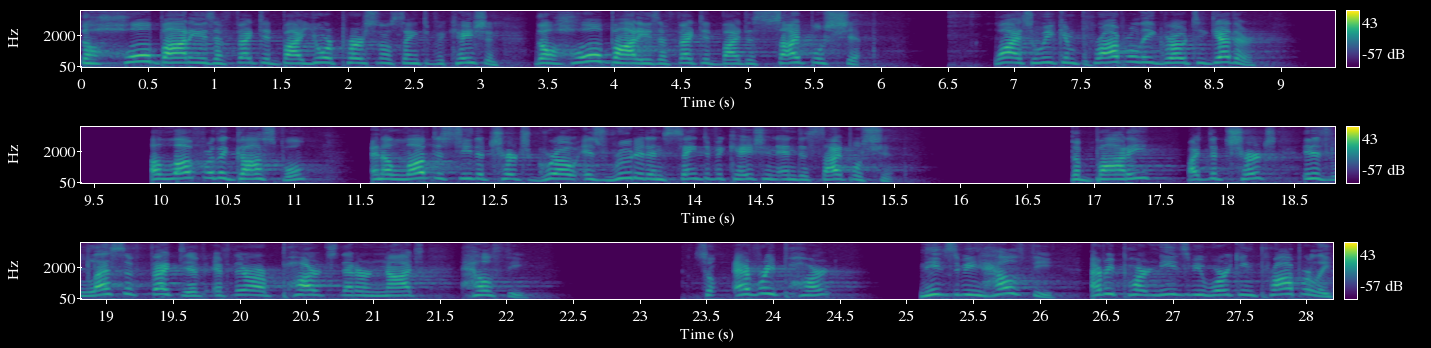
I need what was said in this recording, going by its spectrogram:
The whole body is affected by your personal sanctification. The whole body is affected by discipleship. Why? So we can properly grow together. A love for the gospel and a love to see the church grow is rooted in sanctification and discipleship. The body, like the church, it is less effective if there are parts that are not healthy. So every part needs to be healthy. Every part needs to be working properly.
